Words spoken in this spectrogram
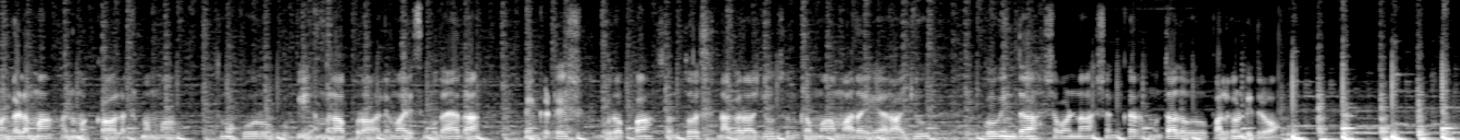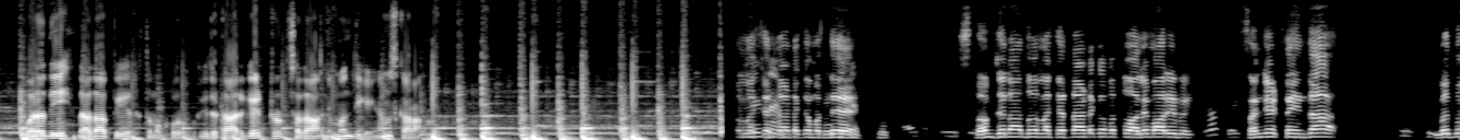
ಮಂಗಳಮ್ಮ, ಹನುಮಕ್ಕ, ಲಕ್ಷ್ಮಮ್ಮ, ತುಮಕೂರು ಗುಬ್ಬಿ, ಅಮಲಾಪುರ, ಅಲೆಮಾರಿ ಸಮುದಾಯದ ವೆಂಕಟೇಶ್, ಗುರಪ್ಪ, ಸಂತೋಷ್, ನಾಗರಾಜು, ಸುಂಕಮ್ಮ, ಮಾರಯ್ಯ, ರಾಜು, ಗೋವಿಂದ, ಶವಣ್ಣ, ಶಂಕರ್ ಮುಂತಾದವರು ಪಾಲ್ಗೊಂಡಿದ್ದರು ವರದಿ ದಾದಾಪೀರ್ ತುಮಕೂರು. ಇದು ಟಾರ್ಗೆಟ್ ಟ್ರೂತ್ ಸದಾ ನಿಮ್ಮೊಂದಿಗೆ. ನಮಸ್ಕಾರ. ಕರ್ನಾಟಕ ಮತ್ತೆ ಸ್ಲಂ ಜನಾಂದೋಲನ ಕರ್ನಾಟಕ ಮತ್ತು ಅಲೆಮಾರಿ ಸಂಘಟನೆಯಿಂದ ಇವತ್ತು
